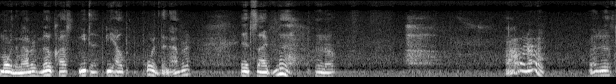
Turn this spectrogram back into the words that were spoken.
more than ever. Middle class need to be helped more than ever. It's like, you know. I don't know. I just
